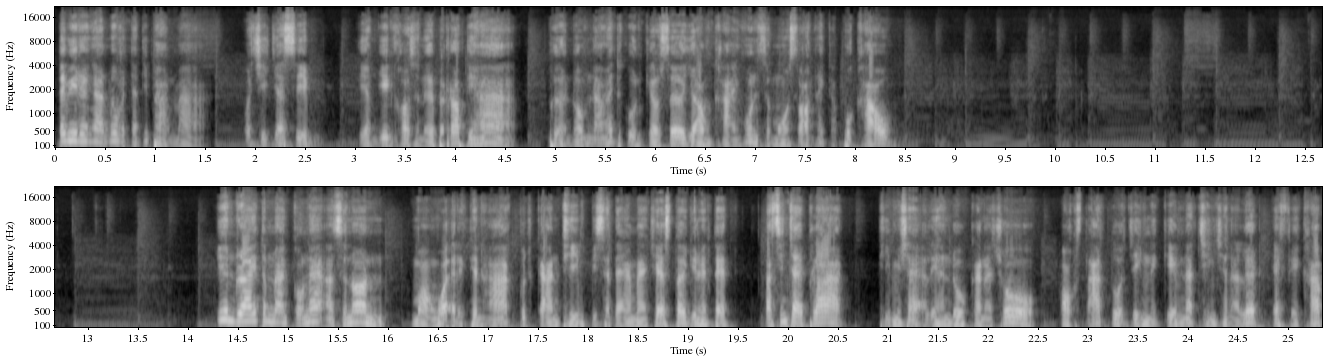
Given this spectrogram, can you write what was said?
แต่มีรายงานเมื่อวันจันทร์ที่ผ่านมา ว่าชิคยาซิม เตรียมยื่นข้อเสนอเป็นรอบที่ 5 เพื่อโน้มน้าวให้ตระกูลเกลเซอร์ยอมขายหุ้นสโมสรให้กับพวกเขา เอียนไรตำนานกองหน้าอาร์เซนอลมองว่าเอริกเทนฮากผู้จัดการทีมปีศาจแดงแมนเชสเตอร์ยูไนเต็ดตัดสินใจพลาดที่ไม่ใช้อเลฮันโด กานาโช ออกสตาร์ตตัวจริงในเกมนัดชิงชนะเลิศ FA ครับ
